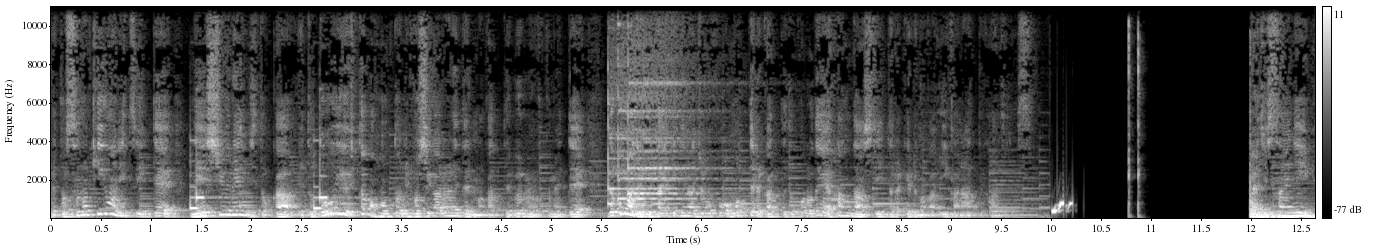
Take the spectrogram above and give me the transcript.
えっと、その企業について年収レンジとか、えっと、どういう人が本当に欲しがられてるのかっていう部分を含めてどこまで具体的な情報を持ってるかってところで判断していただけるのがいいかなって感じです。実際に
